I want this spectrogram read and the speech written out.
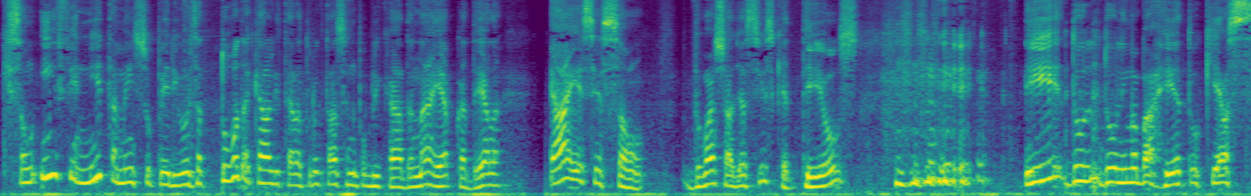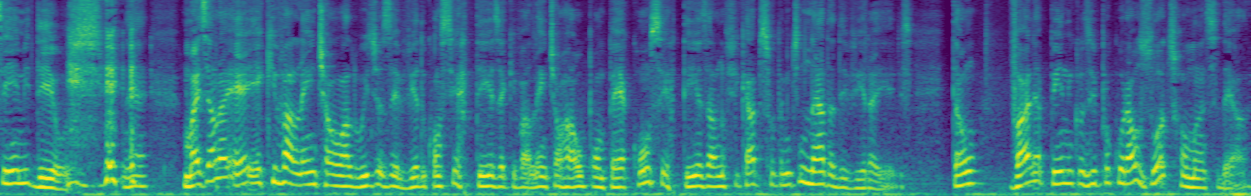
que são infinitamente superiores a toda aquela literatura que estava sendo publicada na época dela, à exceção do Machado de Assis, que é Deus, e do, do Lima Barreto, que é o semideus, né? Mas ela é equivalente ao Aloysio Azevedo, com certeza, equivalente ao Raul Pompeia, com certeza, ela não fica absolutamente nada a dever a eles. Então, vale a pena, inclusive, procurar os outros romances dela.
